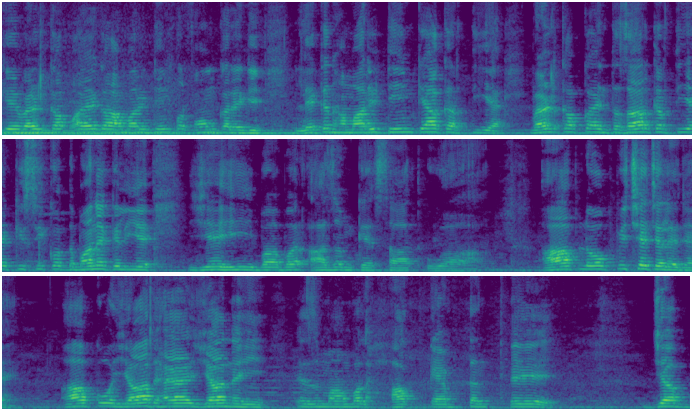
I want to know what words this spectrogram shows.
कि वर्ल्ड कप आएगा, हमारी टीम परफॉर्म करेगी। लेकिन हमारी टीम क्या करती है? वर्ल्ड कप का इंतज़ार करती है किसी को दबाने के लिए। यही बाबर आज़म के साथ हुआ। आप लोग पीछे चले जाएँ। आपको याद है या नहीं इजमाबल हक कैप्टन थे। जब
